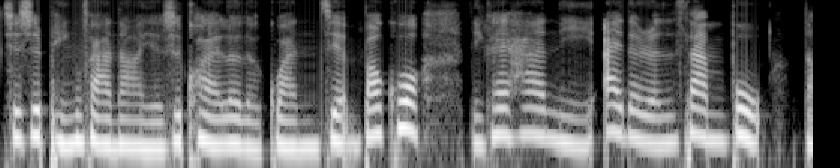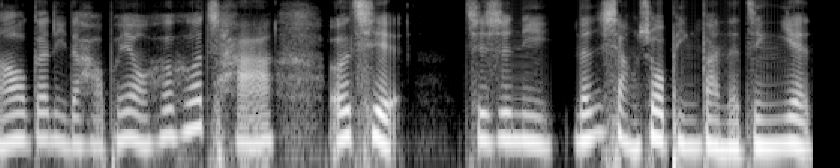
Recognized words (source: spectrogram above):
其实平凡呢也是快乐的关键。包括你可以和你爱的人散步，然后跟你的好朋友喝喝茶，而且其实你能享受平凡的经验，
